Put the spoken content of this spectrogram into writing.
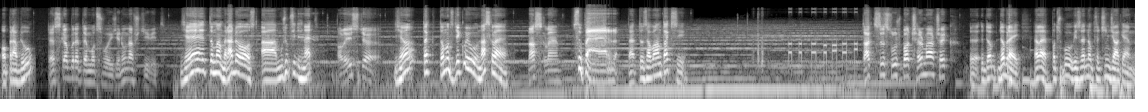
Opravdu? Dneska budete moct svoji ženu navštívit. Že, to mám radost a můžu přijít hned? Ale jistě, jo? Tak to moc děkuju, naschle. naschle. Super! Tak to zavolám taxi. Se služba Čermáček. E, Do, dobrý. Hele, potřebuju vyzvednout před činžákem.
